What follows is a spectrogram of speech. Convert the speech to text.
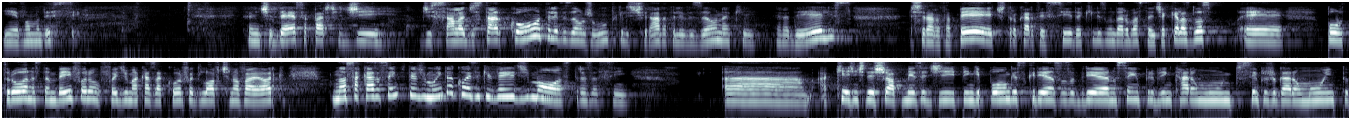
E aí vamos descer. Então a gente desce a parte de de sala de estar com a televisão junto, que eles tiraram a televisão, né, que era deles. Eles tiraram o tapete, trocaram tecido, aqui eles mudaram bastante. Aquelas duas é, poltronas também foram, foi de uma casa cor, foi do Loft Nova York. Nossa casa sempre teve muita coisa que veio de mostras, assim. Ah, aqui a gente deixou a mesa de ping-pong, as crianças, Adriano, sempre brincaram muito, sempre jogaram muito.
